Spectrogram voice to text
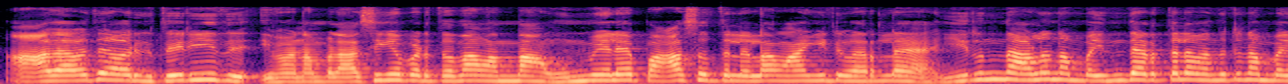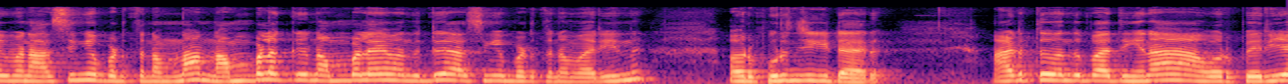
அதாவது அவருக்கு தெரியுது இவன் நம்மளை அசிங்கப்படுத்த தான் வந்தான். உண்மையிலே பாசத்துலலாம் வாங்கிட்டு வரல. இருந்தாலும் நம்ம இந்த இடத்துல வந்துட்டு நம்ம இவனை அசிங்கப்படுத்தினோம்னா நம்மளுக்கு நம்மளே வந்துட்டு அசிங்கப்படுத்தின மாதிரின்னு அவர் புரிஞ்சுக்கிட்டாரு. அடுத்து வந்து பார்த்தீங்கன்னா ஒரு பெரிய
